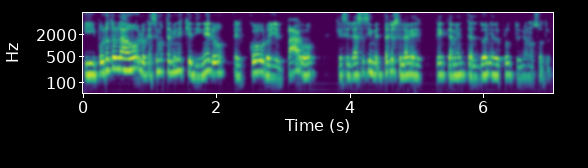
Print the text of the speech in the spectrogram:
Y por otro lado, lo que hacemos también es que el dinero, el cobro y el pago que se le hace a ese inventario se le haga directamente al dueño del producto y no a nosotros.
